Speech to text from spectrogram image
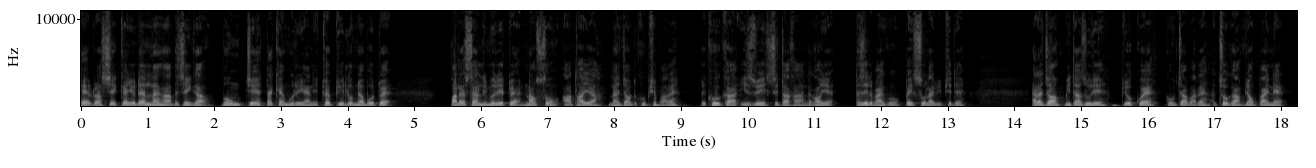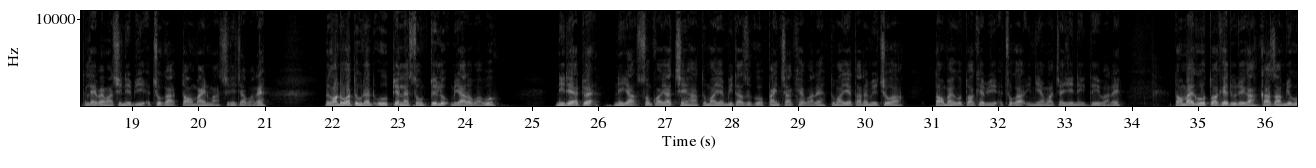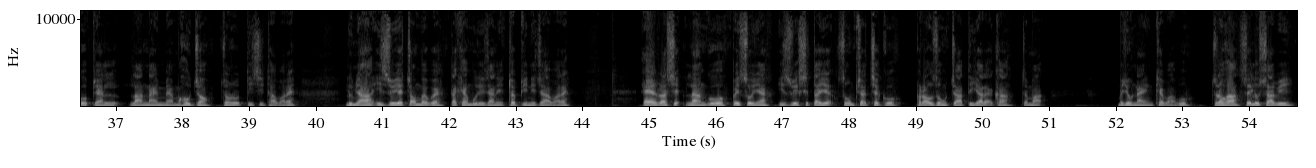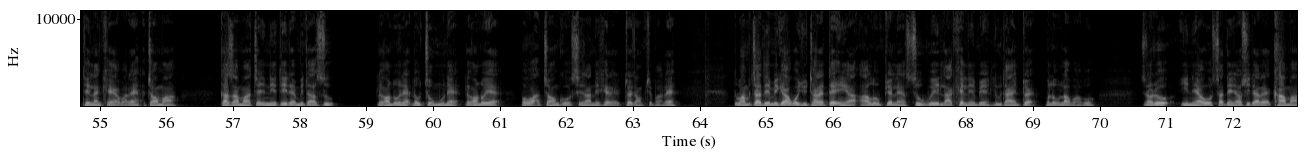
အဲရုရှားကန်ယူဒန်လန်ဟာတစ်ချိန်ကဘုံကျဲတိုက်ခတ်မှုတွေကနေထွက်ပြေးလွတ်မြောက်ဖို့အတွက်ပါလက်စတိုင်းလူမျိုးတွေအတွက်နောက်ဆုံးအားထားရာလမ်းကြောင်းတစ်ခုဖြစ်ပါတယ်။ယခုအခါအစ္စရေးစစ်တပ်ဟာ၎င်းရဲ့တစ်စိတ်တစ်ပိုင်းကိုပိတ်ဆို့လိုက်ပြီဖြစ်တယ်။အဲဒါကြောင့်မိသားစုတွေပြိုကွဲကုန်ကြပါတယ်။အချို့ကမြောက်ပိုင်းနဲ့အလယ်ပိုင်းမှာရှိနေပြီးအချို့ကတောင်ပိုင်းမှာရှိနေကြပါတယ်။၎င်းတို့ကတူနဲ့တူပြန်လည်ဆုံတွေ့လို့မရတော့ပါဘူး။နေတဲ့အတွက် နေရဆုံးခွာရချင်းဟာသူမရဲ့မိသားစုကိုပိုင်းခြားခဲ့ပါတယ်။သူမရဲ့တာသမီအချို့ဟာတောင်ပိုင်းကိုတွားခဲ့ပြီးအချို့ကအိန္ဒိယမှာကျန်ရည်နေသေးပါတယ်။တောင်ပိုင်းကိုတွားခဲ့သူတွေကဂါဇာမြို့ကိုပြန်လာနိုင်မှာမဟုတ်ကြောင်းကျွန်တော်တို့သိရှိထားပါတယ်။လူများဟာအစ္စရေးရဲ့ကြောက်မဲ့ပွဲတိုက်ခတ်မှုတွေကနေထွက်ပြေးနေကြပါတယ်။အဲရုရှားလန်ကိုပိတ်ဆို့ရန်အစ္စရေးစစ်တပ်ရဲ့ဆုံးဖြတ်ချက်ကိုဖရောက်ဆုံးကြားသိရတဲ့အခါကျွန်မမယုံနိုင်ခဲ့ပါဘူး။ ကျွန်တော်ဟာစိတ်လှရှားပြီးထိတ်လန့်ခဲ့ရပါတယ်။အကြောင်းမှာဂါဇာမှာကျင်းနေသေးတဲ့မိသားစု၎င်းတို့နဲ့လုံခြုံမှုနဲ့၎င်းတို့ရဲ့ဘဝအကြောင်းကိုစဉ်းစားနေခဲ့တဲ့အတွက်ကြောင့်ဖြစ်ပါတယ်။သူမမကြသေးမီကဝယ်ယူထားတဲ့တဲ့အိမ်ကအားလုံးပြန်လည်စုဝေးလာခဲ့လင်ပင်လူတိုင်းအတွက်မလုံလောက်ပါဘူး။ကျွန်တော်တို့အင်းနီယာကိုစတင်ရောက်ရှိတဲ့အခါမှာ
